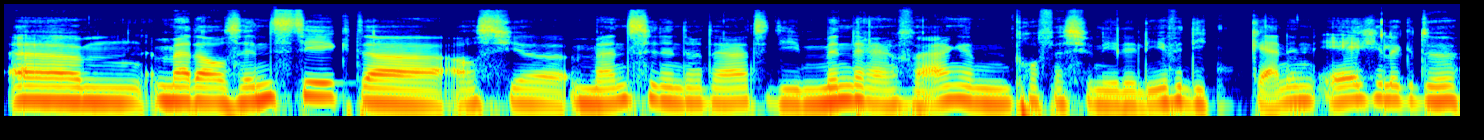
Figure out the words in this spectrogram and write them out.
Ehm, met als insteek dat als je mensen inderdaad die minder ervaring hebben in hun professionele leven, die kennen eigenlijk de,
